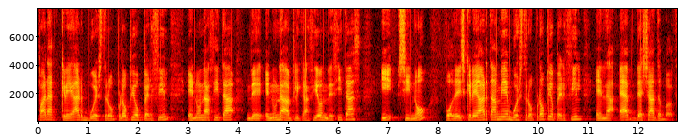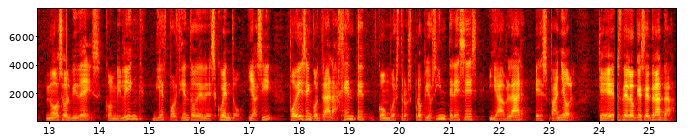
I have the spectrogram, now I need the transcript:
para crear vuestro propio perfil en una cita de en una aplicación de citas y si no podéis crear también vuestro propio perfil en la app de Shutterbug. No os olvidéis, con mi link 10% de descuento y así podéis encontrar a gente con vuestros propios intereses y hablar español, que es de lo que se trata.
